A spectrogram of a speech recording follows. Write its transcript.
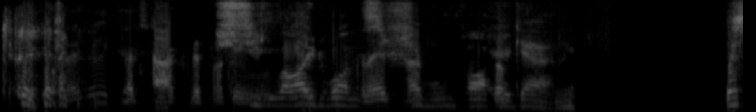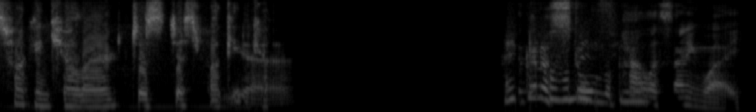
Can I just attack the fucking... She lied once, I she attack will lie the- again. Just fucking kill her. Just just fucking Yeah. kill her. I We're gonna storm the you. palace anyway.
